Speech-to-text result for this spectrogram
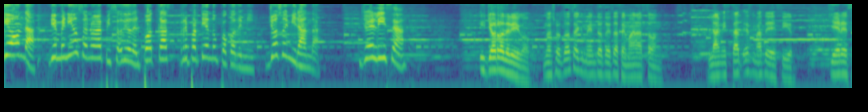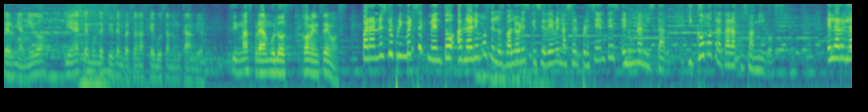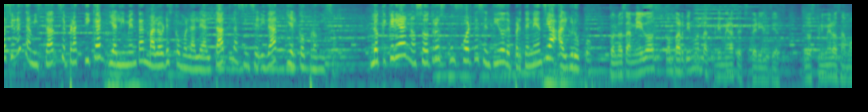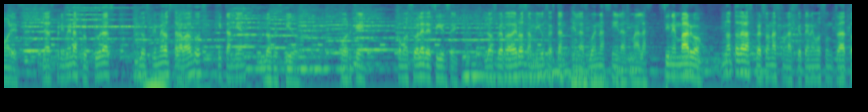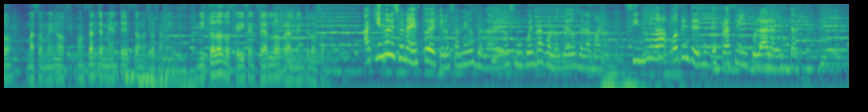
¿Qué onda? Bienvenidos a un nuevo episodio del podcast Repartiendo un poco de mí. Yo soy Miranda. Yo Elisa. Y yo Rodrigo. Nuestros dos segmentos de esta semana son La amistad es más de decir, ¿quieres ser mi amigo? Y en este mundo existen personas que buscan un cambio. Sin más preámbulos, comencemos. Para nuestro primer segmento hablaremos de los valores que se deben hacer presentes en una amistad y cómo tratar a tus amigos. En las relaciones de amistad se practican y alimentan valores como la lealtad, la sinceridad y el compromiso, lo que crea en nosotros un fuerte sentido de pertenencia al grupo. Con los amigos compartimos las primeras experiencias, los primeros amores, las primeras rupturas, los primeros trabajos y también los despidos. ¿Por qué? Como suele decirse, los verdaderos amigos están en las buenas y en las malas. Sin embargo, no todas las personas con las que tenemos un trato, más o menos constantemente, son nuestros amigos. Ni todos los que dicen serlo realmente lo son. ¿A quién no le suena esto de que los amigos verdaderos se encuentran con los dedos de la mano? Sin duda, otra interesante frase vinculada a la amistad.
